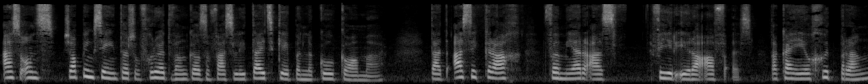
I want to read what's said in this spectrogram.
as ons shopping centers of groot winkels 'n fasiliteit skep in 'n koelkamer dat as die krag vir meer as 4 ure af is, dan kan jy jou goed bring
